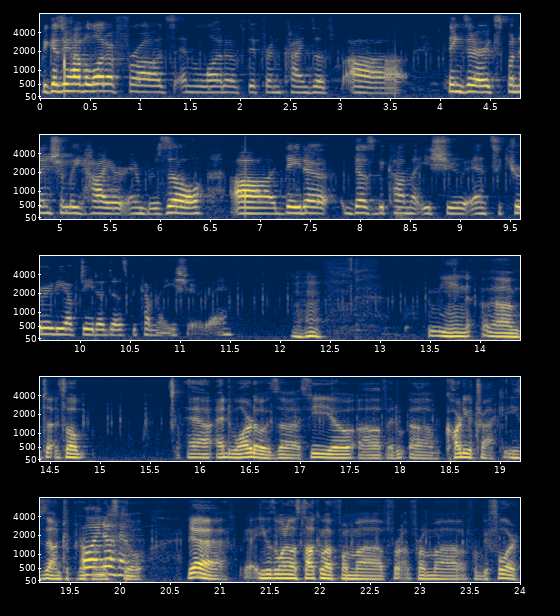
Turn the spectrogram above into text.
because you have a lot of frauds and a lot of different kinds of uh, things that are exponentially higher in Brazil, uh, data does become an issue, and security of data does become an issue, right? Mm-hmm. I mean, um, so uh, Eduardo is the CEO of uh, CardioTrack. He's the entrepreneur oh, from Mexico. Him. Yeah, he was the one I was talking about from uh, from from, uh, from before.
